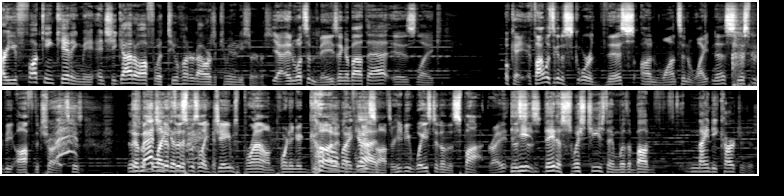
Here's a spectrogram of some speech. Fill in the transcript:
Are you fucking kidding me? And she got off with 200 hours of community service. Yeah, and what's amazing about that is like, okay, if I was going to score this on wanton whiteness, this would be off the charts because. This Imagine like if a- this was like James Brown pointing a gun Oh at my the police God. officer. He'd be wasted on the spot, right? This He, is they'd have Swiss cheesed him with about 90 cartridges.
